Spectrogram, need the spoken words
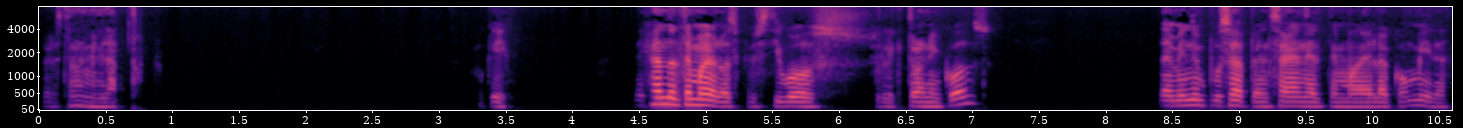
pero están en mi laptop. Ok. Dejando el tema de los dispositivos electrónicos, también me puse a pensar en el tema de la comida.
